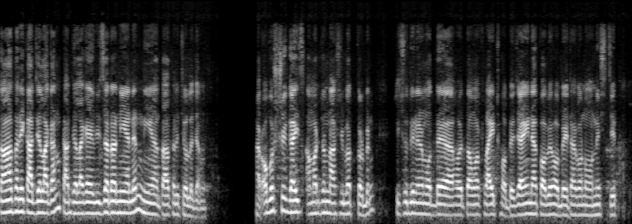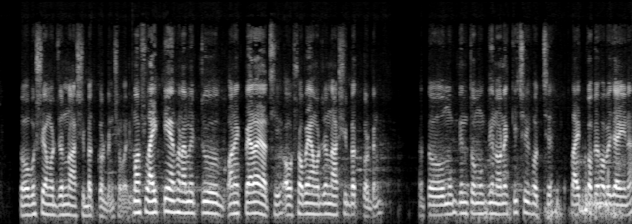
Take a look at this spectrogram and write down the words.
তাড়াতাড়ি কাজে লাগান, কাজে লাগায় ভিসাটা নিয়ে নেন, নিয়ে তাড়াতাড়ি চলে যান। আর অবশ্যই গাইজ আমার জন্য আশীর্বাদ করবেন। কিছুদিনের মধ্যে হয়তো আমার ফ্লাইট হবে, জানি না কবে হবে, এটা কোনো অনিশ্চিত। তো অবশ্যই আমার জন্য আশীর্বাদ করবেন সবাই। আমার ফ্লাইট নিয়ে এখন আমি একটু অনেক প্যারায় আছি সবাই আমার জন্য আশীর্বাদ করবেন। তো অমুক দিন তমুক দিন অনেক কিছুই হচ্ছে। ফ্লাইট কবে হবে জানি না।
